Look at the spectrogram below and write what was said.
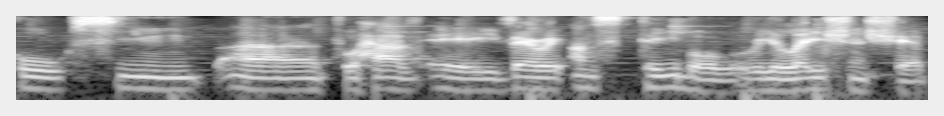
who seem uh, to have a very unstable relationship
